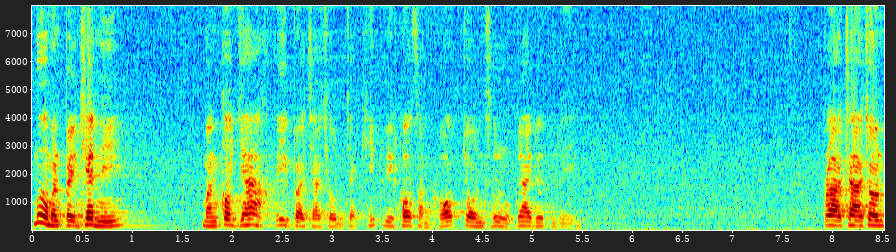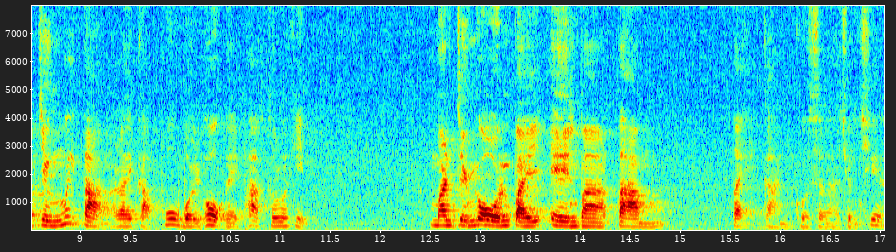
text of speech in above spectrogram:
เมื่อมันเป็นเช่นนี้ มันก็ยากที่ประชาชนจะคิดวิเคราะห์สังเคราะห์จนสรุปได้ด้วยตัวเองประชาชนจึงไม่ต่างอะไรกับผู้บริโภคในภาคธุรกิจ มันจึงโอนไปเอ็นมาตาม แต่การโฆษณาชวนเชื่อ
